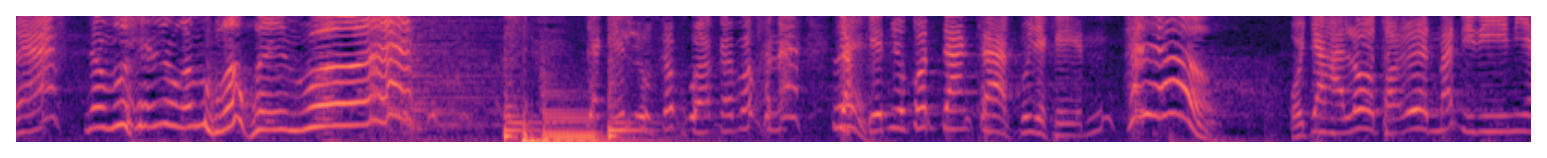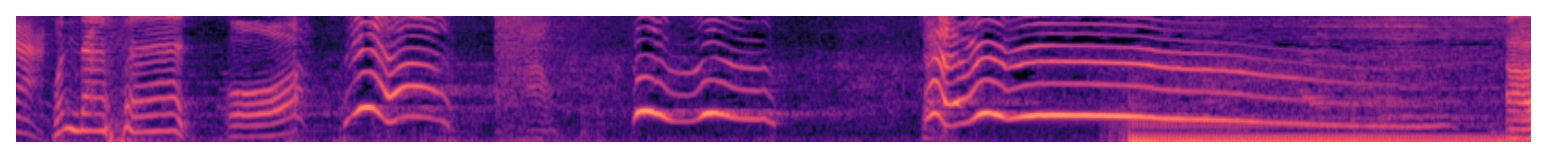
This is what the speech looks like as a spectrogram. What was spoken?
ฮะอยากรู้เห็นลูกกับผัวเห็นไหม อยากเห็นลูกกับผัวกันบ่พะนะอยากเห็นอยู่คนต่างชาติกูอยากเห็นฮัลโหลโอ้ยจะฮัลโหลถอเอิญมาดีๆเนี่ยคนต่างชาติโอ้เฮ้ยเอาเอา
